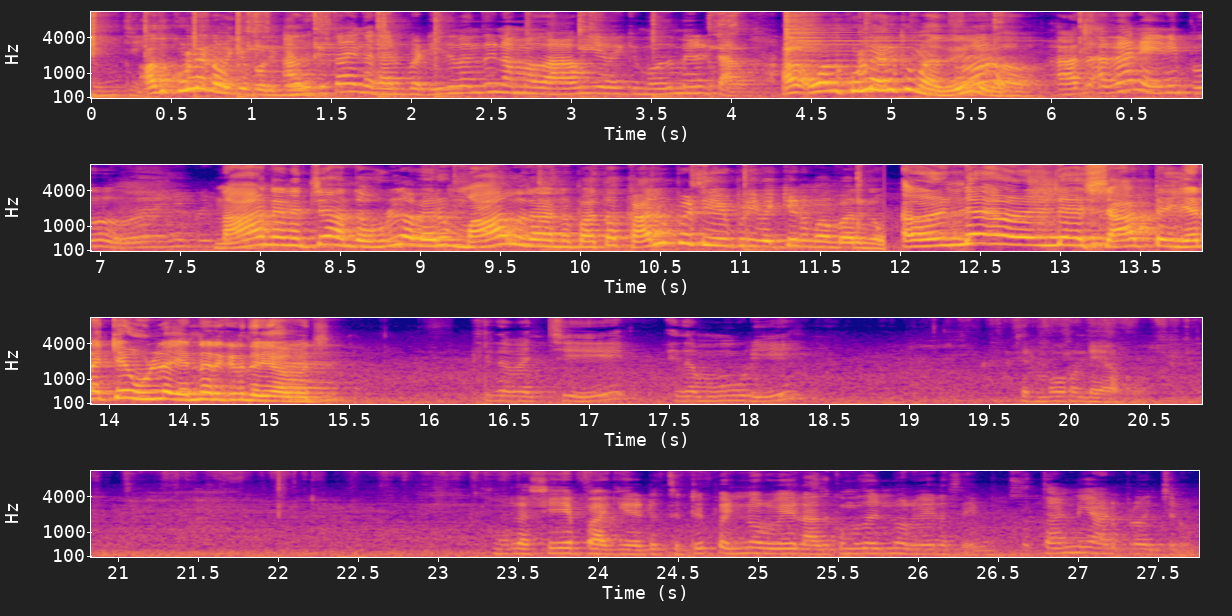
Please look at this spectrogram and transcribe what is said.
செஞ்சு. அதுக்குள்ளே என்ன வைக்க போறீங்க? அதுக்கு தான் இந்த கருப்பட்டி. இது வந்து நம்ம ஆவிய வைக்கும் போது மெல்ட் ஆகும் அதுக்குள்ளே இருக்குமா அது? அது அதான் இனிப்பு. நான் நினைச்சேன் அந்த உள்ள வெறும் மாவுதான்னு பார்த்தா கருப்பட்டி எப்படி வைக்கணுமா பாருங்க. சாப்பிட்ட எனக்கே உள்ள என்ன இருக்குன்னு தெரியாம போச்சு. இதை வச்சு இதை மூடி திரும்ப உருண்டை ஆகும். நல்லா ஷேப் ஆக்கி எடுத்துட்டு இப்போ இன்னொரு வேலை அதுக்கு முதல் இன்னொரு வேலை செய்வோம். இப்போ தண்ணி அடுப்பில் வச்சிடும்.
